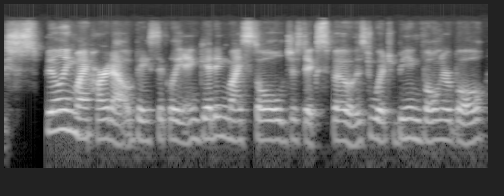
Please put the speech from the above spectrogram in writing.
spilling my heart out basically and getting my soul just exposed which being vulnerable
